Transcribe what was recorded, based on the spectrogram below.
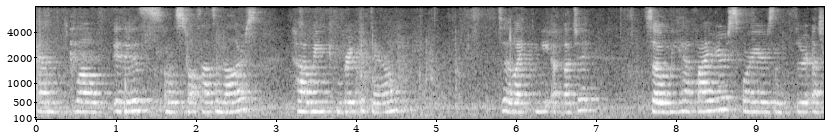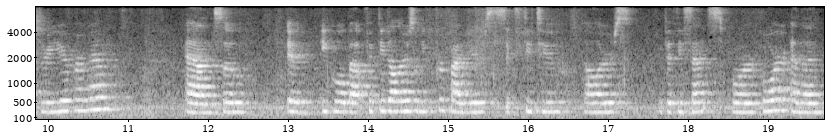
And while it is almost twelve thousand dollars, how we can break it down to like meet a budget. So we have five years, four years, and thr- a three-year program. And so it would equal about fifty dollars a week for five years, sixty-two dollars and fifty cents for four, and then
